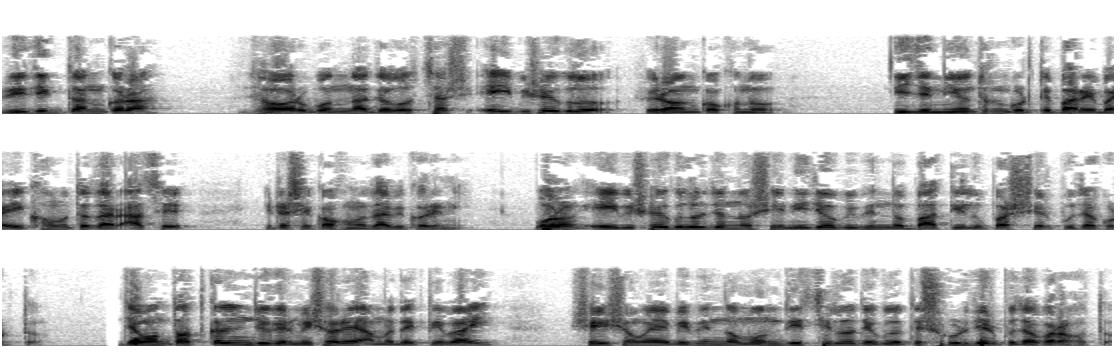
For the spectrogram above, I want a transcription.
রিজিক দান করা, ঝড়, বন্যা, জলোচ্ছ্বাস এই বিষয়গুলো ফেরাউন কখনো নিজে নিয়ন্ত্রণ করতে পারে বা এই ক্ষমতা তার আছে, এটা সে কখনো দাবি করেনি। বরং এই বিষয়গুলোর জন্য সে নিজেও বিভিন্ন বাতিল উপাস্যের পূজা করত। যেমন তৎকালীন যুগের মিশরে আমরা দেখতে পাই সেই সময়ে বিভিন্ন মন্দির ছিল যেগুলোতে সূর্যের পূজা করা হতো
